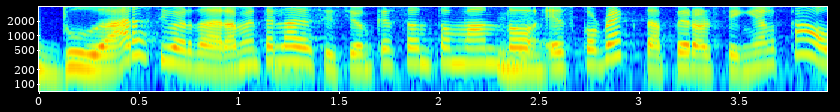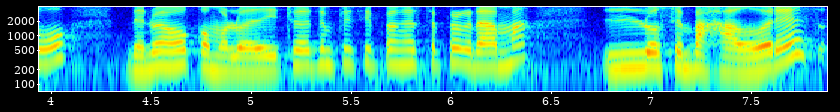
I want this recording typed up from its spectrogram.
dudar si verdaderamente la decisión que están tomando uh -huh. es correcta, pero al fin y al cabo, de nuevo, como lo he dicho desde un principio en este programa, los embajadores,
